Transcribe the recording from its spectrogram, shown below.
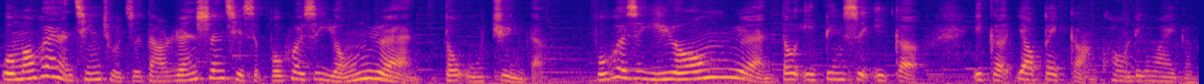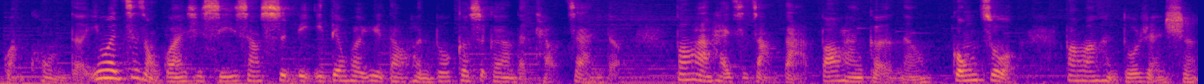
我们会很清楚知道，人生其实不会是永远都无菌的。不会是永远都一定是一个一个要被管控，另外一个管控的，因为这种关系实际上势必一定会遇到很多各式各样的挑战的，包含孩子长大，包含可能工作，包含很多人生，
